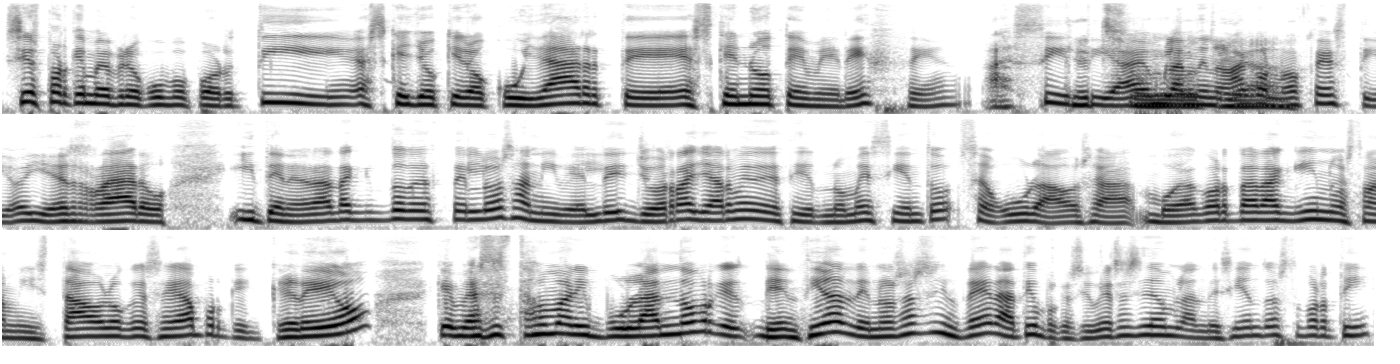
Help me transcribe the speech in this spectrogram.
si es porque me preocupo por ti, es que yo quiero cuidarte, es que no te merece. Así, Qué tía, en plan de no la conoces, tío, y es raro. Y tener ataques de celos a nivel de yo rayarme y decir, no me siento segura. O sea, voy a cortar aquí nuestra amistad o lo que sea, porque creo que me has estado manipulando, porque de encima de no ser sincera, tío, porque si hubiese sido en plan de siento esto por ti,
